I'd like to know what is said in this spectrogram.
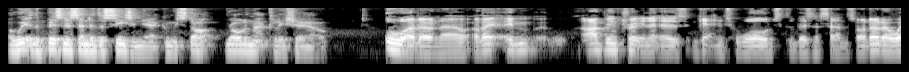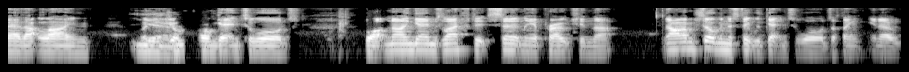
are we at the business end of the season yet? Can we start rolling that cliche out? Oh, I don't know. I think I've been treating it as getting towards the business end, so I don't know where that line when yeah. you jump from getting towards what nine games left. It's certainly approaching that. I'm still going to stick with getting towards. I think you know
